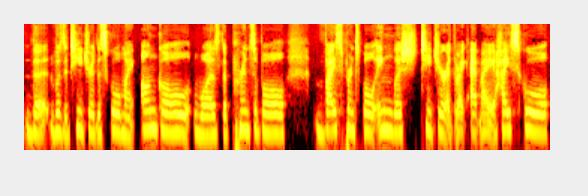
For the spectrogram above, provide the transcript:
the, was a teacher at the school. My uncle was the principal, vice principal English teacher at the, like at my high school.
